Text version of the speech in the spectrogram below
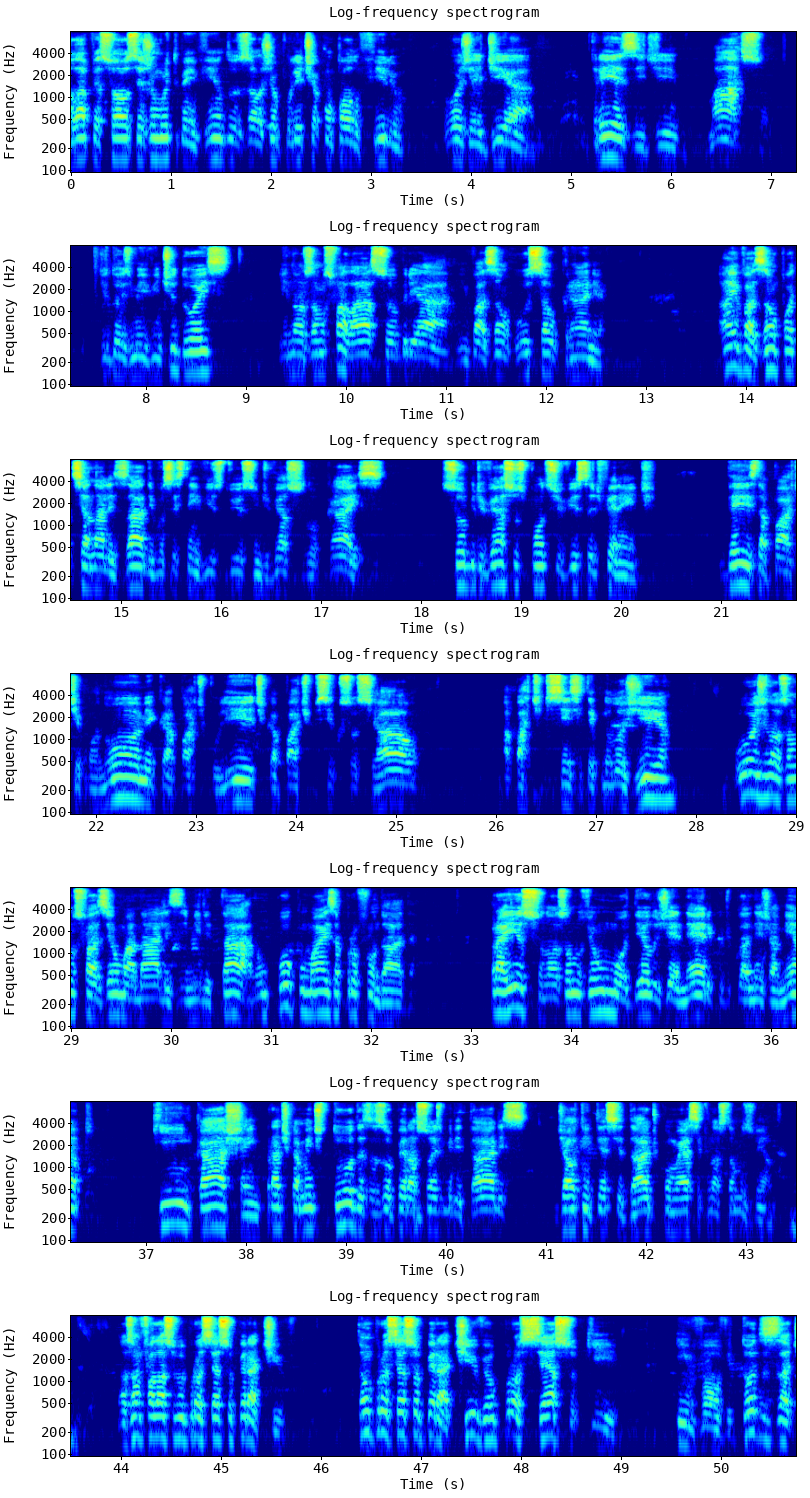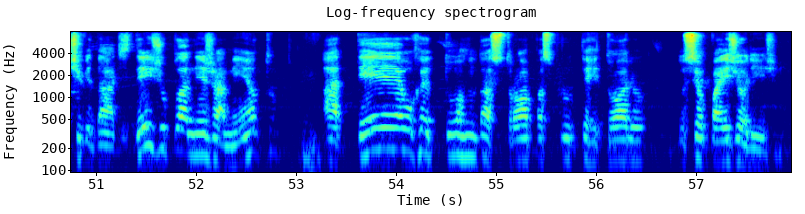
Olá pessoal, sejam muito bem-vindos ao Geopolítica com Paulo Filho. Hoje é dia 13 de março de 2022 e nós vamos falar sobre a invasão russa à Ucrânia. A invasão pode ser analisada, e vocês têm visto isso em diversos locais, sob diversos pontos de vista diferentes. Desde a parte econômica, a parte política, a parte psicossocial, a parte de ciência e tecnologia, Hoje nós vamos fazer uma análise militar um pouco mais aprofundada. Para isso, nós vamos ver um modelo genérico de planejamento que encaixa em praticamente todas as operações militares de alta intensidade, como essa que nós estamos vendo. Nós vamos falar sobre o processo operativo. Então, o processo operativo é o processo que envolve todas as atividades, desde o planejamento até o retorno das tropas para o território do seu país de origem.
